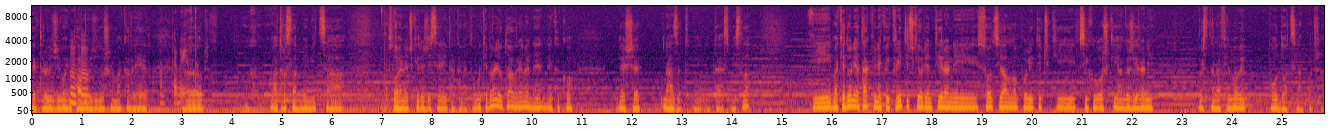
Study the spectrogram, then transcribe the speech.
Петровиќ, Живоин mm -hmm. Павловиќ, Душан Макавеев, Макавеев. Ватрослав Мимица, словенечки режисери и така натаму. Македонија у тоа време не, некако беше назад во таа смисла. И Македонија такви некои критички ориентирани, социјално, политички, психолошки ангажирани врста на филмови подоцна почна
